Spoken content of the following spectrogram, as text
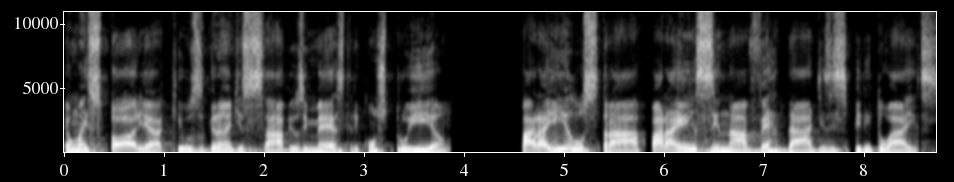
É uma história que os grandes sábios e mestres construíam para ilustrar, para ensinar verdades espirituais.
